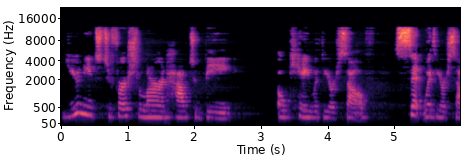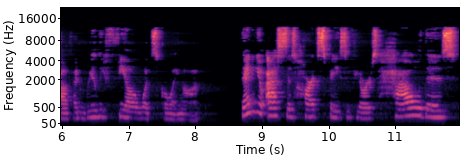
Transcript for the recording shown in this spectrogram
you need to first learn how to be okay with yourself, sit with yourself, and really feel what's going on. Then you ask this heart space of yours how this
